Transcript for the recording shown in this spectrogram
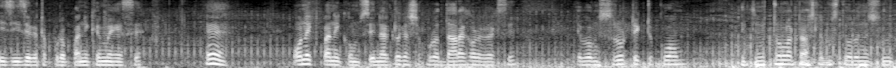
এই যে, এই জায়গাটা পুরো পানি কমে গেছে। হ্যাঁ অনেক পানি কমছে। নারকেল গাছটা পুরো দাঁড়া করে রাখছে এবং স্রোতটা একটু কম। দেখতে ট্রলারটা আসলে বুঝতে পারেন স্রোত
